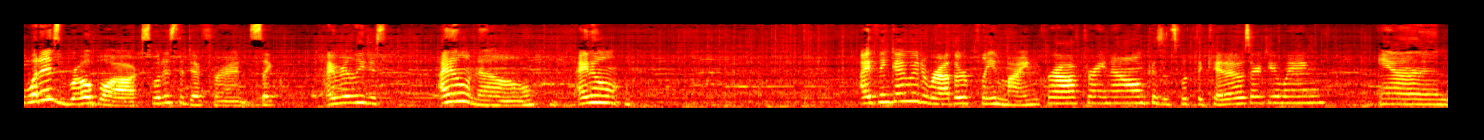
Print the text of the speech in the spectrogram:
What is Roblox? What is the difference? Like, I really just, I don't know. I don't, I think I would rather play Minecraft right now because it's what the kiddos are doing. And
